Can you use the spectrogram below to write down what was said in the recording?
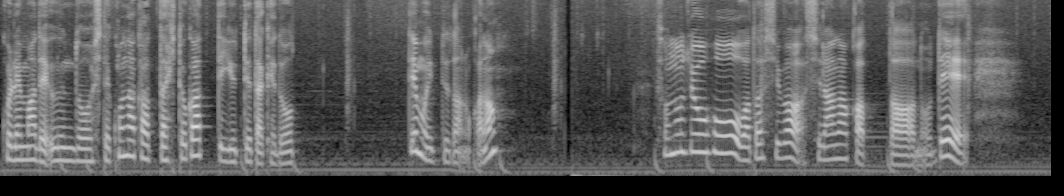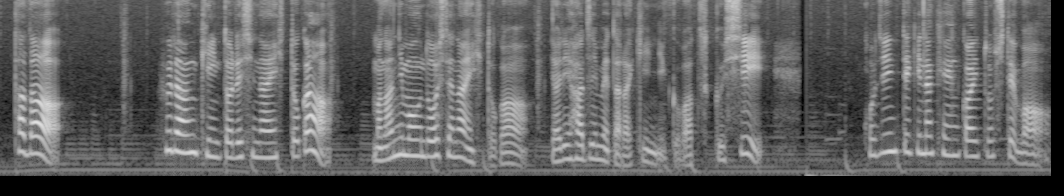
これまで運動してこなかった人がって言ってたけどでも言ってたのかなその情報を私は知らなかったのでただ普段筋トレしない人が、まあ、何も運動してない人がやり始めたら筋肉はつくし個人的な見解としては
